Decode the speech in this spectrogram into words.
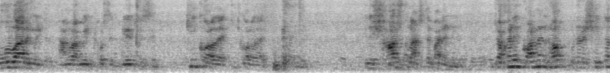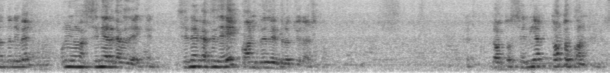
বহুবার মিট আমরা মিট করছি বিএটিসি কি করা যায়, কি করা যায়? কিন্তু সাহস করে আসতে পারেনি। যখনই কর্নেল হক ওটার সিদ্ধান্ত নেবেন, উনি ওনার সিনিয়র কাছে দেখেন। সিনিয়র কাছে যেয়ে কনফিউজের ফেরত চলে আসতেন যত সিনিয়র তত কনফিউজ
